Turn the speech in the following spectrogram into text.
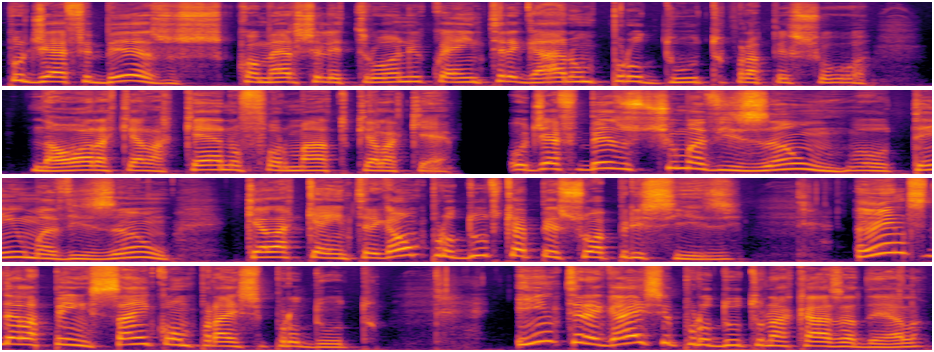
para o Jeff Bezos, comércio eletrônico é entregar um produto para a pessoa na hora que ela quer, no formato que ela quer. O Jeff Bezos tinha uma visão, ou tem uma visão, que ela quer entregar um produto que a pessoa precise. Antes dela pensar em comprar esse produto, entregar esse produto na casa dela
